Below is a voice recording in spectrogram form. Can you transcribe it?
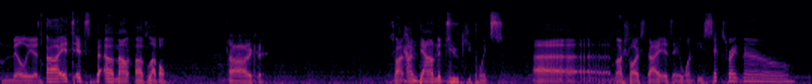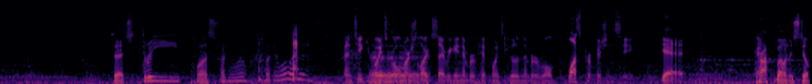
A million. Uh, it's it's the amount of level, Ah, okay. so I- I'm down to two ki points. Uh, martial arts die is a 1d6 right now. So that's three plus fucking well, fucking what was it? Spend two ki points, roll a martial Uh, arts die, regain number of hit points equal to the number rolled plus proficiency. Yeah. Crossbone is still.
